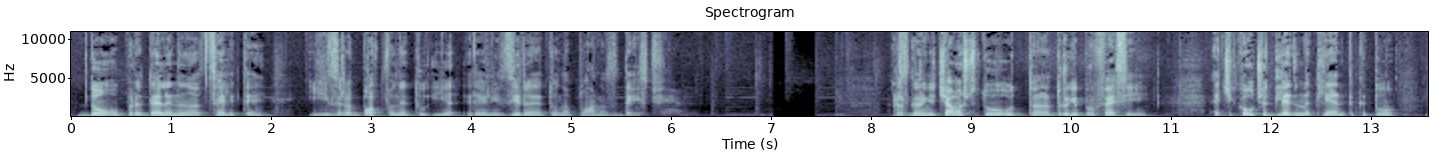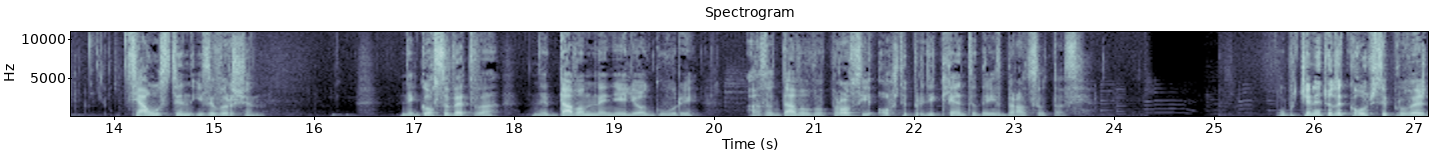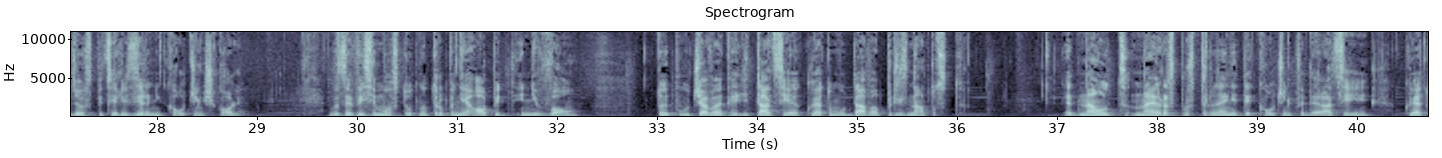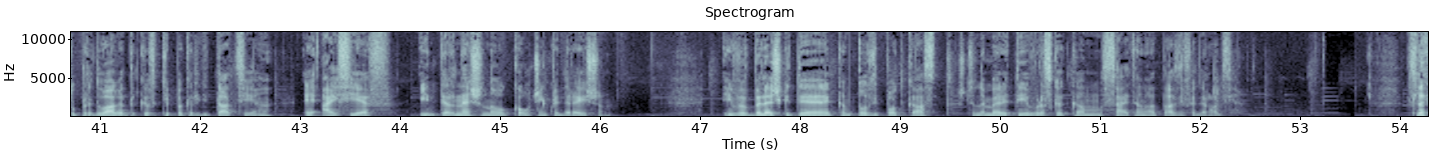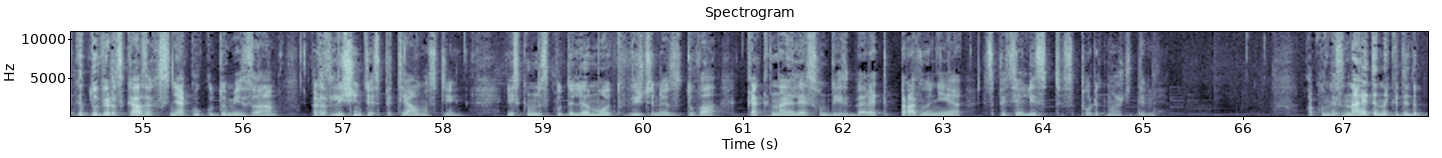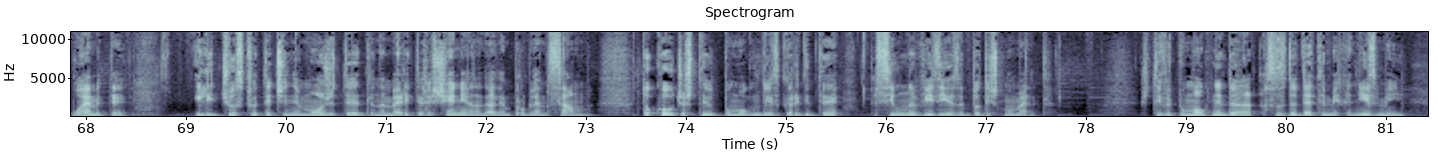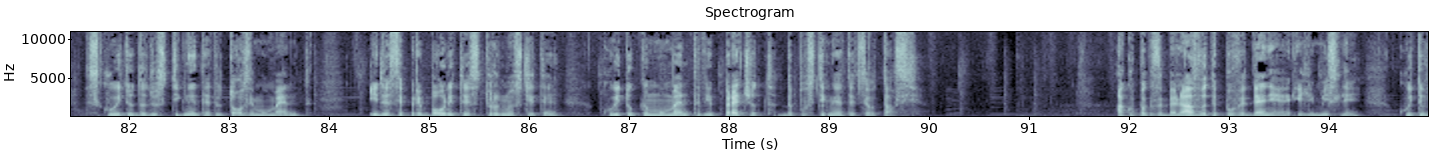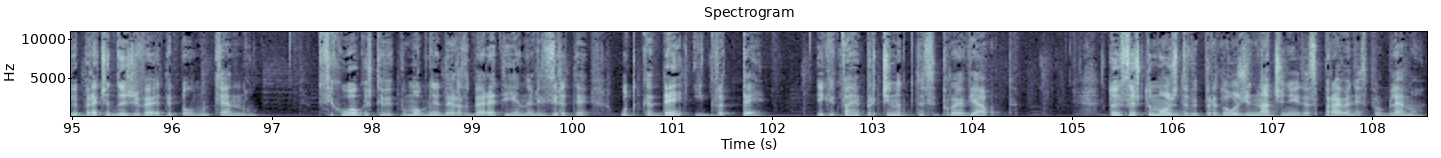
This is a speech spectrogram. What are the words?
до определене на целите и изработването и реализирането на плана за действие. Разграничаващото от а, други професии е, че коуча гледа на клиента като цялостен и завършен. Не го съветва, не дава мнение или отговори, а задава въпроси още преди клиента да е избрал целта си. Обучението за коуч се провежда в специализирани коучинг школи. В зависимост от натрупания опит и ниво, той получава акредитация, която му дава признатост. Една от най-разпространените коучинг федерации, която предлага такъв тип акредитация, е ICF – International Coaching Federation. И в бележките към този подкаст ще намерите и връзка към сайта на тази федерация. След като ви разказах с няколко думи за различните специалности, искам да споделя моето виждане за това как най-лесно да изберете правилния специалист според нуждите ви. Ако не знаете на къде да поемете или чувствате, че не можете да намерите решение на даден проблем сам, то коуча ще ви помогне да изградите силна визия за бъдещ момент. Ще ви помогне да създадете механизми, с които да достигнете до този момент и да се преборите с трудностите, които към момента ви пречат да постигнете целта си. Ако пък забелязвате поведение или мисли, които ви пречат да живеете пълноценно, психолога ще ви помогне да разберете и анализирате откъде идват те и каква е причината да се проявяват. Той също може да ви предложи начини за справяне с проблема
